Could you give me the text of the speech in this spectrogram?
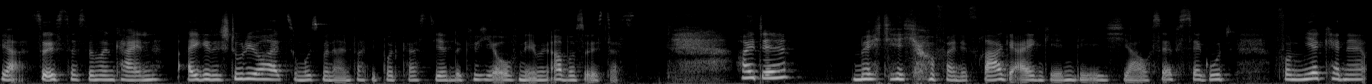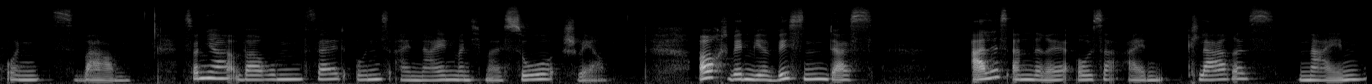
ja, so ist das, wenn man kein eigenes Studio hat, so muss man einfach die Podcasts hier in der Küche aufnehmen. Aber so ist das. Heute möchte ich auf eine Frage eingehen, die ich ja auch selbst sehr gut von mir kenne. Und zwar, Sonja, warum fällt uns ein Nein manchmal so schwer? Auch wenn wir wissen, dass alles andere außer ein klares Nein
